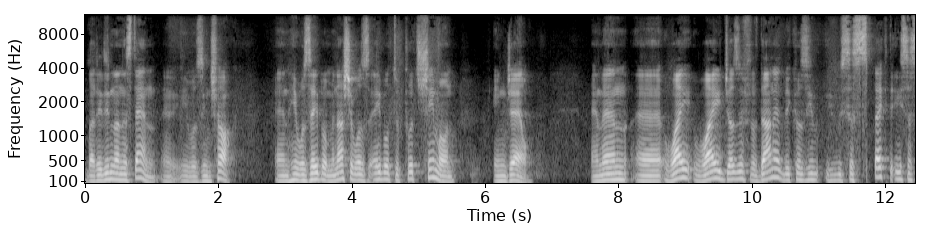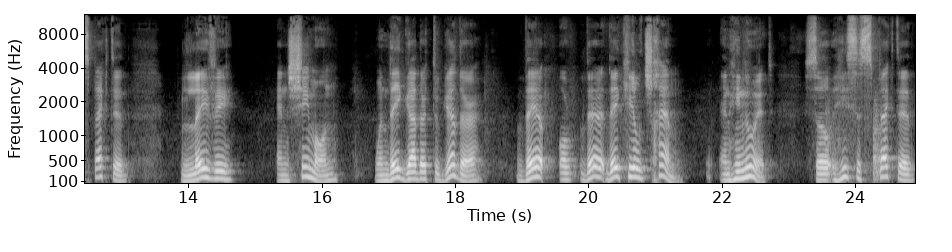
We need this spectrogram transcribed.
But he didn't understand. Uh, he was in shock. And he was able, Menashe was able to put Shimon in jail. And then uh, why, why Joseph have done it? Because he, he, suspect, he suspected Levi and Shimon, when they gathered together, they, or they, they killed Shem, and he knew it. So he suspected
